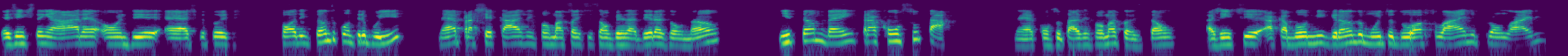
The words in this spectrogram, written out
e a gente tem a área onde é, as pessoas podem tanto contribuir né, para checar as informações se são verdadeiras ou não, e também para consultar, né, consultar as informações. Então, a gente acabou migrando muito do offline para online,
